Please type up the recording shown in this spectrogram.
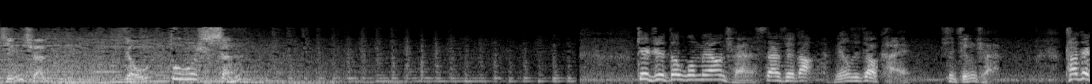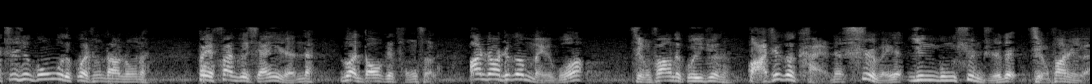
警犬有多神。这只德国牧羊犬三岁大，名字叫凯，是警犬。它在执行公务的过程当中呢，被犯罪嫌疑人呢乱刀给捅死了。按照这个美国警方的规矩呢，把这个凯呢视为因公殉职的警方人员。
